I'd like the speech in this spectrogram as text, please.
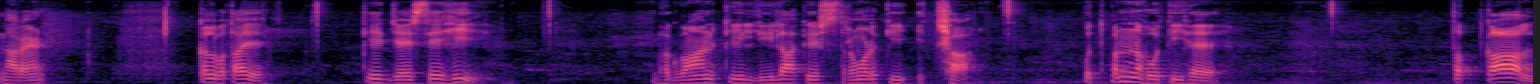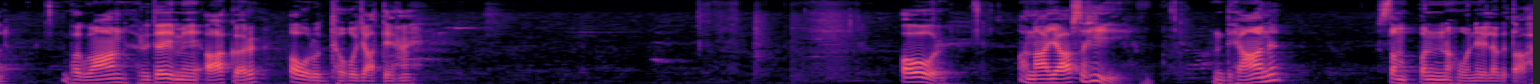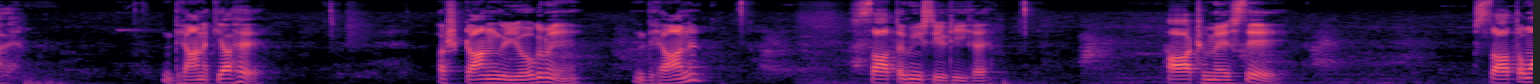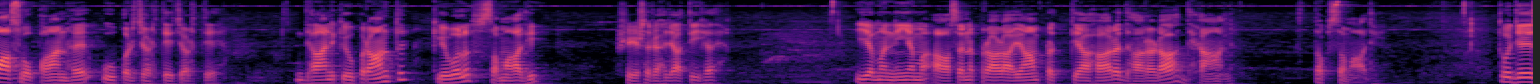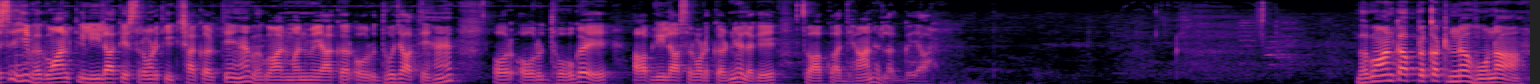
नारायण, कल बताए कि जैसे ही भगवान की लीला के श्रवण की इच्छा उत्पन्न होती है, तत्काल भगवान हृदय में आकर अवरुद्ध हो जाते हैं। और अनायास ही ध्यान संपन्न होने लगता है। ध्यान क्या है? अष्टांग योग में ध्यान सातवीं सीढ़ी है। आठ में से सातवां सोपान है ऊपर चढ़ते चढ़ते। ध्यान के उपरांत केवल समाधि शेष रह जाती है। यम नियम आसन प्राणायाम प्रत्याहार धारणा ध्यान। तब समाधि। तो जैसे ही भगवान की लीला के श्रवण की इच्छा करते हैं, भगवान मन में आकर अवरुद्ध हो जाते हैं और अवरुद्ध हो गए, आप लीला श्रवण करने लगे तो आपका ध्यान लग गया। भगवान का प्रकट न होना,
